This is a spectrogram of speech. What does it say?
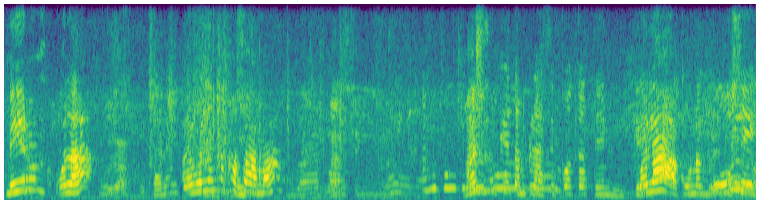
Meron, wala? Wala. Ay, walang nakasama? Ano pong Ano kita ang plastic po tatin? Wala, ako nagbuhos eh.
